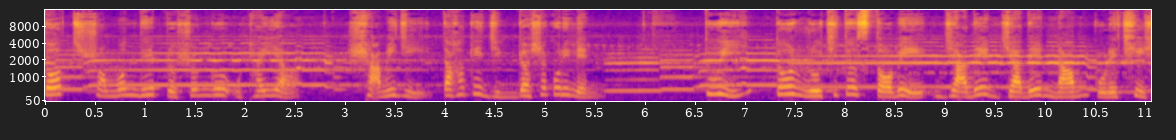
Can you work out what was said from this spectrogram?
তৎ সম্বন্ধে প্রসঙ্গ উঠাইয়া স্বামীজি তাহাকে জিজ্ঞাসা করিলেন, তুই তোর রচিত স্তবে যাদের যাদের নাম করেছিস,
